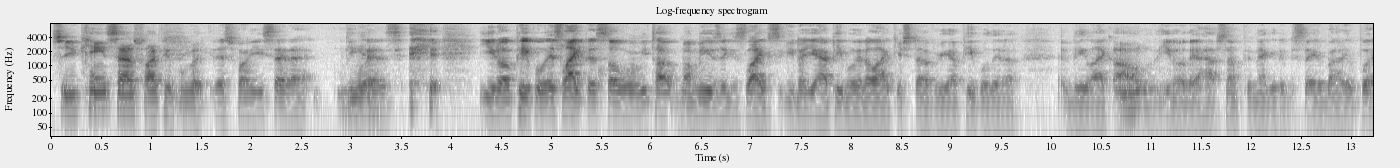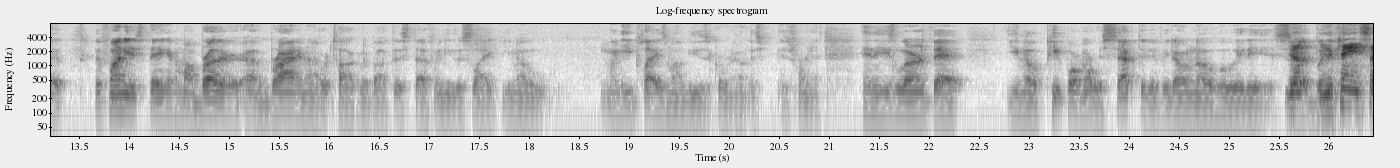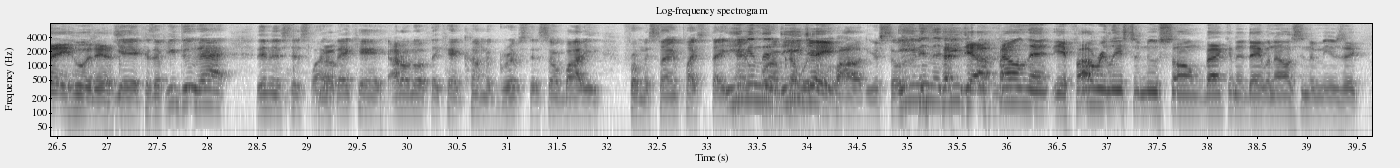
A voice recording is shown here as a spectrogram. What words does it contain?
So you can't satisfy people with. It's funny you say that because you know people. It's like this. So when we talk about music, it's like you know you have people that don't like your stuff, or you have people that are be like, oh, mm-hmm. you know, they'll have something negative to say about it. But the funniest thing, and my brother um, Brian and I were talking about this stuff, and he was like, you know, when he plays my music around his, his friends, and he's learned that you know, people are more receptive if you don't know who it is. So, yep, but you can't say who it is. Yeah, because if you do that, then it's just like nope. they can't. I don't know if they can't come to grips that somebody from the same place they even the from DJ quality or so. Even the DJ, I found that if I released a new song back in the day when I was into music,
